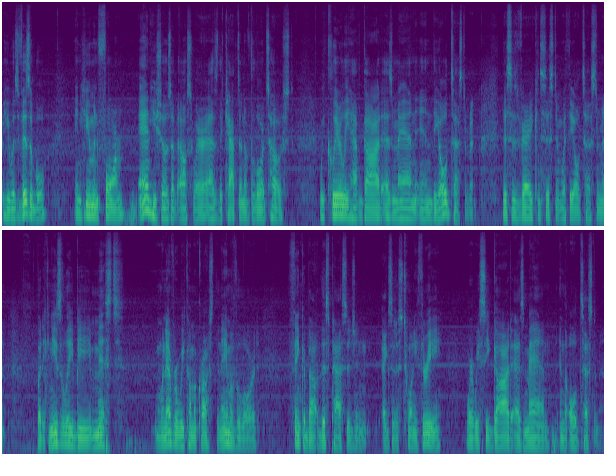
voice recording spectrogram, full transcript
he was visible in human form, and he shows up elsewhere as the captain of the Lord's host. We clearly have God as man in the Old Testament. This is very consistent with the Old Testament, but it can easily be missed whenever we come across the name of the Lord. Think about this passage in Exodus 23, where we see God as man in the Old Testament.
